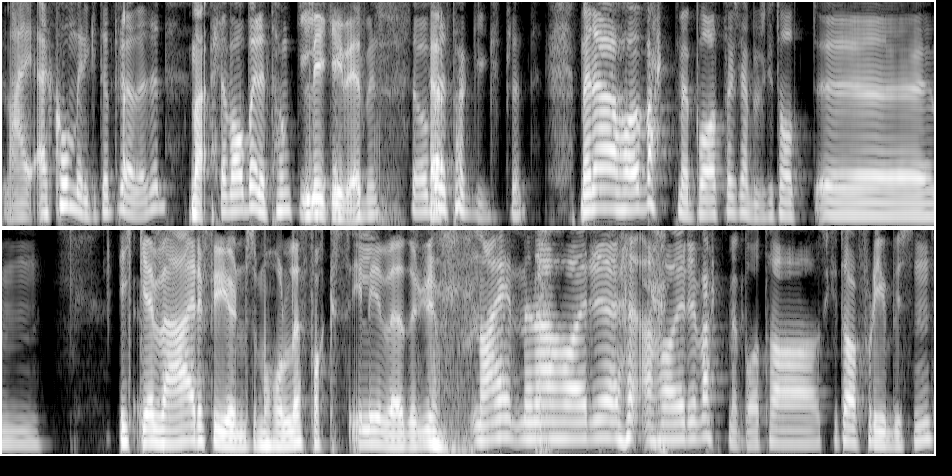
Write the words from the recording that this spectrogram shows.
Nei, jeg kommer ikke til å prøve det, Seb. Nei. Det var bare tankeeksperiment. Like Det var bare et tankeeksperiment. Men jeg har jo vært med på at eksempel skulle ta øh, Ikke vær fyren som holder faks i live. Nei, men jeg har, jeg har vært med på å ta, skulle ta flybussen,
